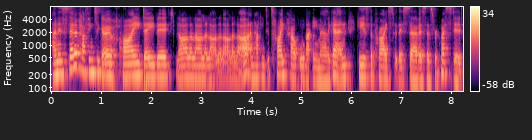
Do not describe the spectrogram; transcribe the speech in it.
And instead of having to go, hi, David, la, la, la, la, la, la, la, la, la, and having to type out all that email again, here's the price for this service as requested,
